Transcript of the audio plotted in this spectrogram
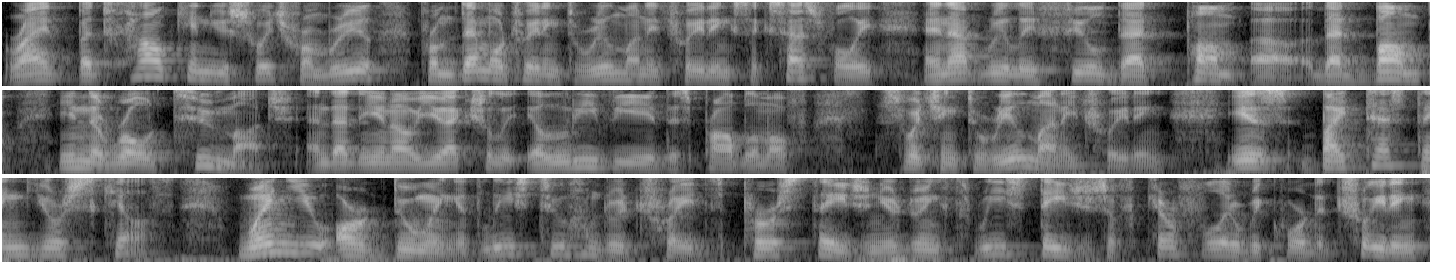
right? But how can you switch from real from demo trading to real money trading successfully and not really feel that pump, uh, that bump in the road too much, and that you know you actually alleviate this problem of switching to real money trading is by testing your skills. When you are doing at least 200 trades per stage, and you're doing three stages of carefully recorded trading,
